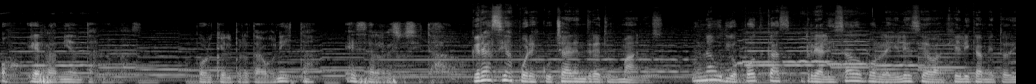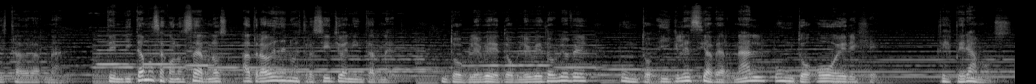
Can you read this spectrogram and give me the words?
o herramientas nomás, porque el protagonista es el resucitado. Gracias por escuchar Entre tus manos, un audio podcast realizado por la Iglesia Evangélica Metodista de Bernal. Te invitamos a conocernos a través de nuestro sitio en internet www.iglesiavernal.org. Te esperamos.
